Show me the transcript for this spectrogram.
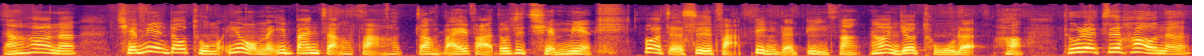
然后呢，前面都涂抹，因为我们一般长发、长白发都是前面或者是发鬓的地方，然后你就涂了，哈，涂了之后呢。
